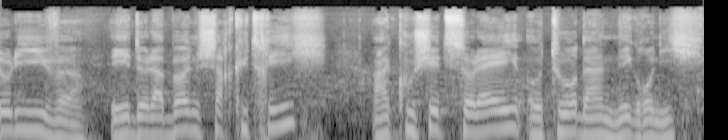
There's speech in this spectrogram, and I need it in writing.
olives et de la bonne charcuterie, un coucher de soleil autour d'un Negroni,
